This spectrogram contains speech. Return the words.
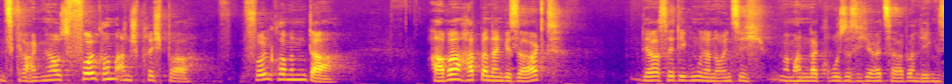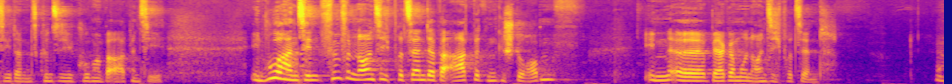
Ins Krankenhaus vollkommen ansprechbar, vollkommen da. Aber hat man dann gesagt, ja, Sättigung unter 90, man macht Narkose sicherheitshalber, legen Sie dann ins künstliche Koma, beatmen Sie. In Wuhan sind 95 Prozent der Beatmeten gestorben, in äh, Bergamo 90 Prozent. Ja.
